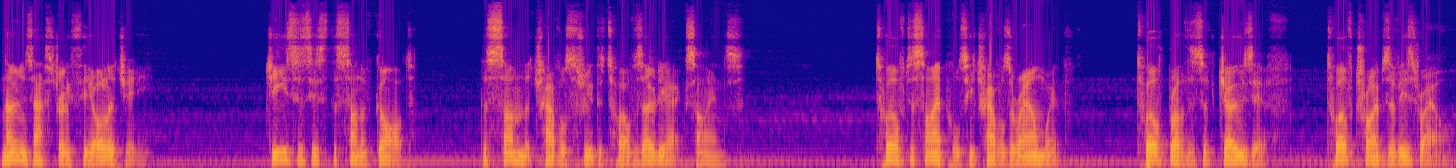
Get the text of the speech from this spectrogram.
known as astrotheology. Jesus is the Son of God, the sun that travels through the 12 zodiac signs. 12 disciples he travels around with, 12 brothers of Joseph, 12 tribes of Israel.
